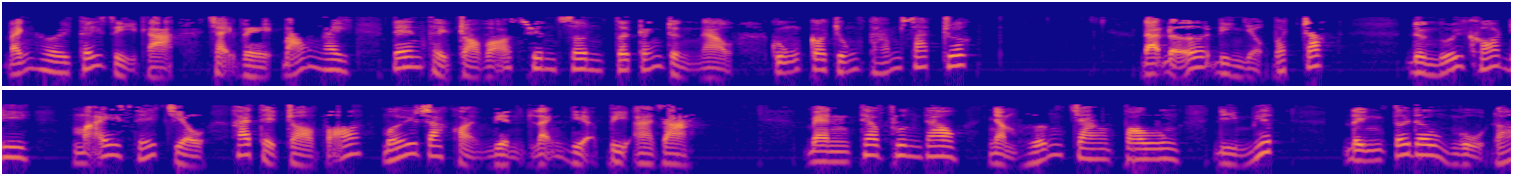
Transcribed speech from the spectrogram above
đánh hơi thấy gì lạ, chạy về báo ngay, nên thầy trò võ xuyên sơn tới cánh rừng nào cũng có chúng thám sát trước. Đã đỡ đi nhiều bất trắc, đường núi khó đi, mãi xế chiều, hai thầy trò võ mới ra khỏi miền lãnh địa Piazza. Bèn theo phương đao nhằm hướng trang Paung đi miết, định tới đâu ngủ đó,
